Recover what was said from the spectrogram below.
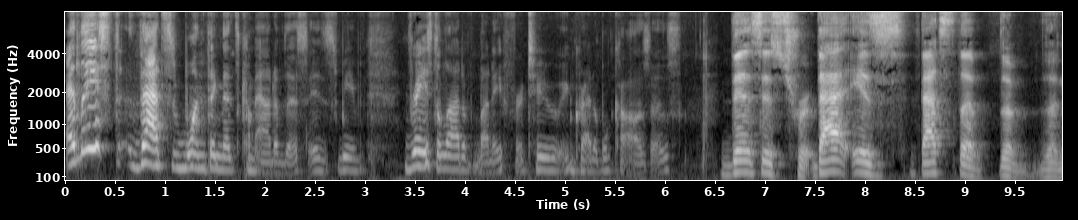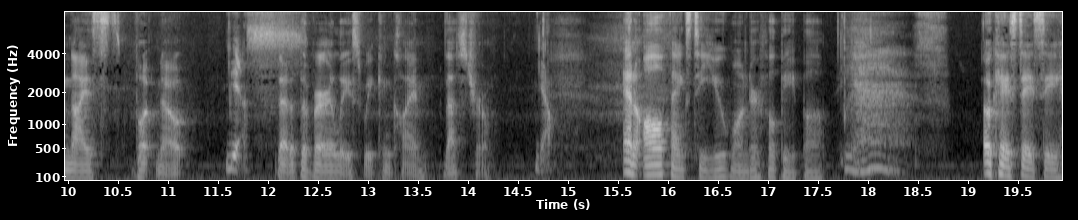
At least that's one thing that's come out of this is we've raised a lot of money for two incredible causes. This is true. That is that's the the the nice footnote Yes. that at the very least we can claim. That's true. yeah. And all thanks to you wonderful people. Yes. Okay, Stacie.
